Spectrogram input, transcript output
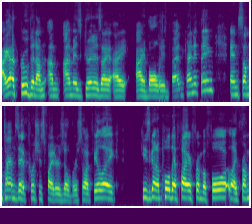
I gotta prove that I'm I'm I'm as good as I I I've always been kind of thing, and sometimes that pushes fighters over. So I feel like he's gonna pull that fire from before, like from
